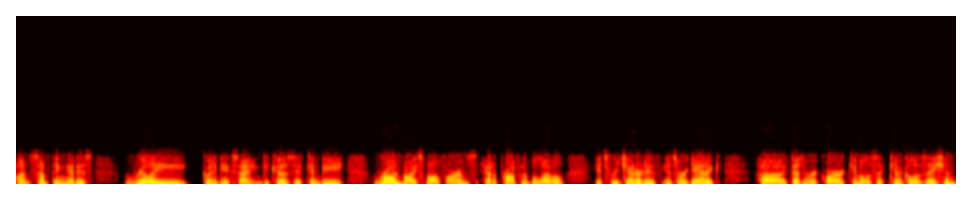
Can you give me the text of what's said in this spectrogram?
on something that is really going to be exciting because it can be grown by small farms at a profitable level. It's regenerative, it's organic, uh, it doesn't require chemicalization,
